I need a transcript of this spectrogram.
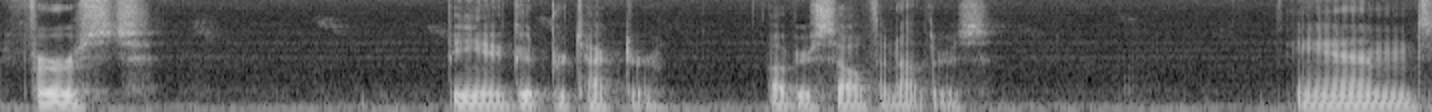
first being a good protector of yourself and others. And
